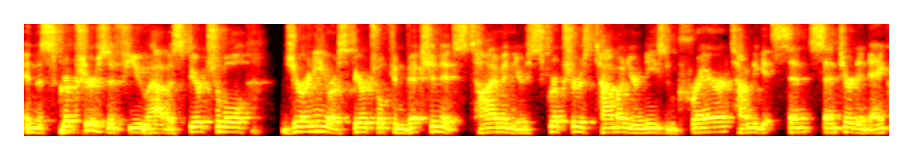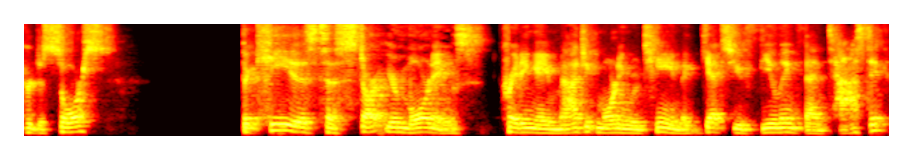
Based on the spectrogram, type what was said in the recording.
in the scriptures, if you have a spiritual journey or a spiritual conviction. It's time in your scriptures, time on your knees in prayer, time to get centered and anchored to source. The key is to start your mornings creating a magic morning routine that gets you feeling fantastic,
